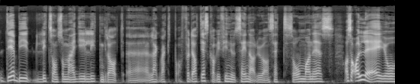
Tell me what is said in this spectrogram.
Det blir litt sånn som jeg i liten grad legger vekt på, for det, skal vi finne ut senere uansett. Så om man er Altså, alle er jo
